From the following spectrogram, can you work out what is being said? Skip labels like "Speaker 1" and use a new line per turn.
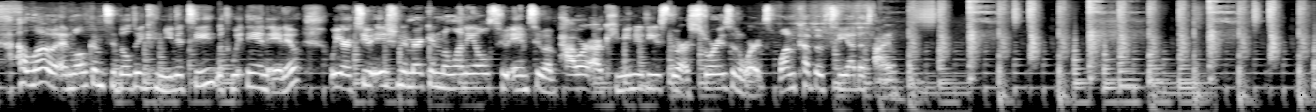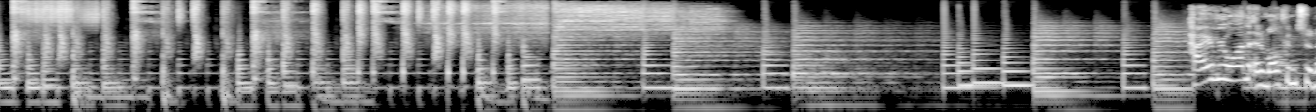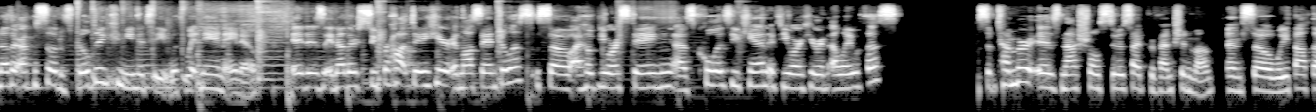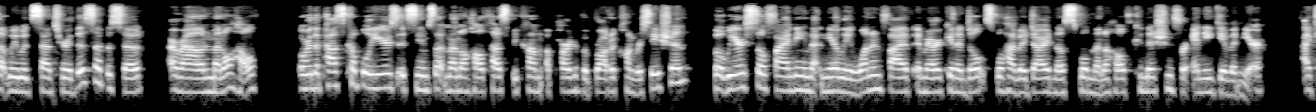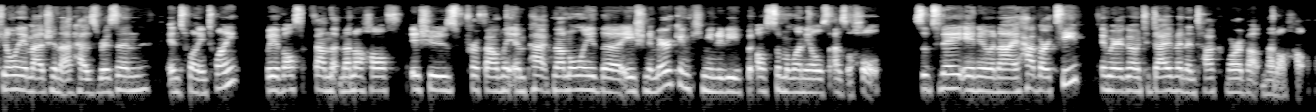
Hello, and welcome to Building Community with Whitney and Anu. We are two Asian American millennials who aim to empower our communities through our stories and words, one cup of tea at a time. Welcome to another episode of Building Community with Whitney and Anu. It is another super hot day here in Los Angeles, so I hope you are staying as cool as you can if you are here in LA with us. September is National Suicide Prevention Month, and so we thought that we would center this episode around mental health. Over the past couple years, it seems that mental health has become a part of a broader conversation, but we are still finding that nearly one in five American adults will have a diagnosable mental health condition for any given year. I can only imagine that has risen in 2020. We have also found that mental health issues profoundly impact not only the Asian American community, but also millennials as a whole. So today, Anu and I have our tea, and we are going to dive in and talk more about mental health.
